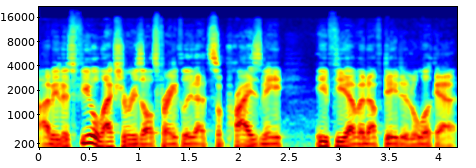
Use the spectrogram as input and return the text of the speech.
I mean, there's few election results, frankly, that surprise me if you have enough data to look at.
